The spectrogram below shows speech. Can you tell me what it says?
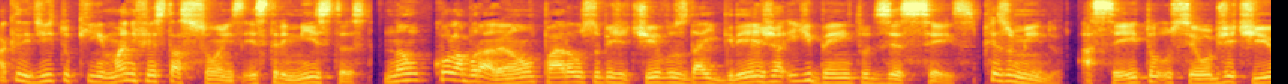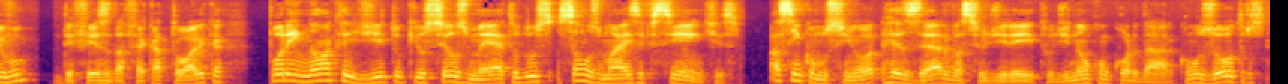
acredito que manifestações extremistas não colaborarão para os objetivos da Igreja e de Bento XVI. Resumindo, aceito o seu objetivo, defesa da fé católica, porém não acredito que os seus métodos são os mais eficientes. Assim como o senhor reserva-se o direito de não concordar com os outros,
